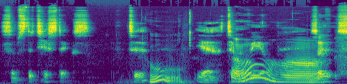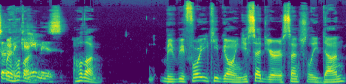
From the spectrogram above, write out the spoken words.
some statistics to Ooh. yeah to reveal. Oh. So so Wait, the hold on. game is Hold on. Be- before you keep going, you said you're essentially done.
